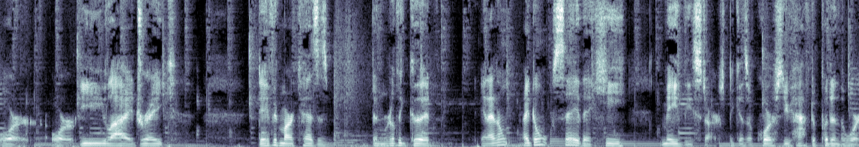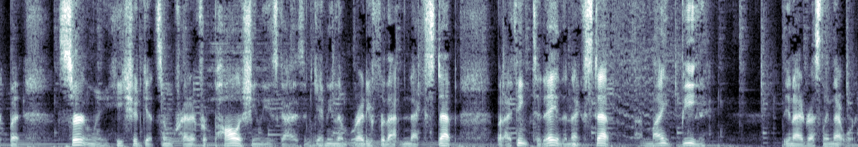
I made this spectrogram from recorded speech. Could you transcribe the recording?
or or Eli Drake, David Marquez has been really good. And I don't I don't say that he made these stars because of course you have to put in the work, but certainly he should get some credit for polishing these guys and getting them ready for that next step. But I think today the next step might be the United Wrestling Network.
